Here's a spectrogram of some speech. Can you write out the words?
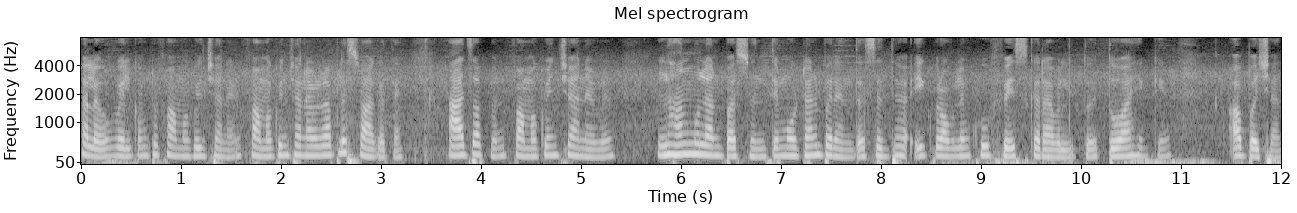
Hello welcome to Pharmaquin channel Pharmaquin चॅनलवर आपलं स्वागत आहे. आज आपण फार्माक्विन चॅनलवर लहान मुलांपासून ते मोठ्यांपर्यंत सध्या एक प्रॉब्लेम खूप फेस करावा लागतो तो आहे की अपचन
